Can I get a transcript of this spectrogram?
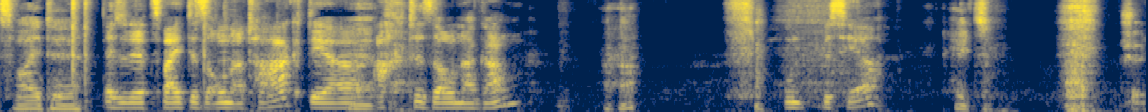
Zweite. also der zweite Saunatag, der Ja. achte Saunagang. Aha. Und bisher? Hält's. Schön.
